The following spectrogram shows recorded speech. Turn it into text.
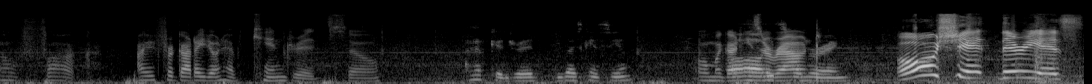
Oh fuck! I forgot I don't have kindred. So. I have Kindred. You guys can't see him? Oh my god, oh, he's around. hovering. Oh shit! There he is.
